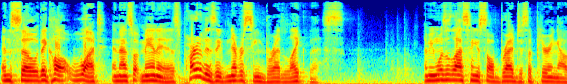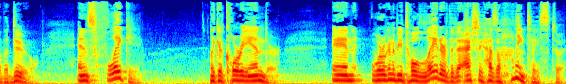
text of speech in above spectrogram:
And so they call it what, and that's what manna is. Part of it is they've never seen bread like this. I mean, when was the last time you saw bread just appearing out of the dew? And it's flaky like a coriander. And we're going to be told later that it actually has a honey taste to it.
